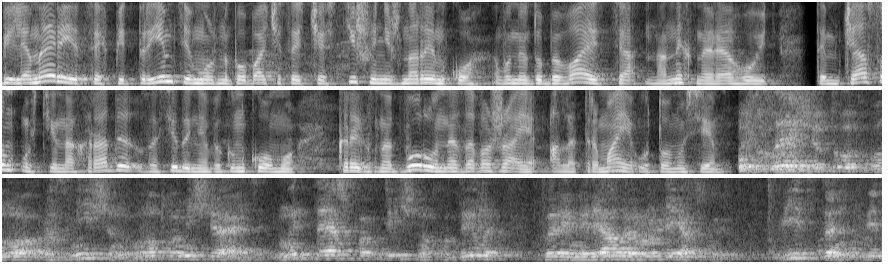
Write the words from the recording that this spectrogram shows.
Біля мерії цих підприємців можна побачити частіше, ніж на ринку. Вони добиваються, на них не реагують. Тим часом у стінах ради засідання виконкому. Крик з надвору не заважає, але тримає у тонусі. Все, що тут воно розміщено, воно поміщається. Ми теж фактично ходили, переміряли рулеткою. Відстань від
